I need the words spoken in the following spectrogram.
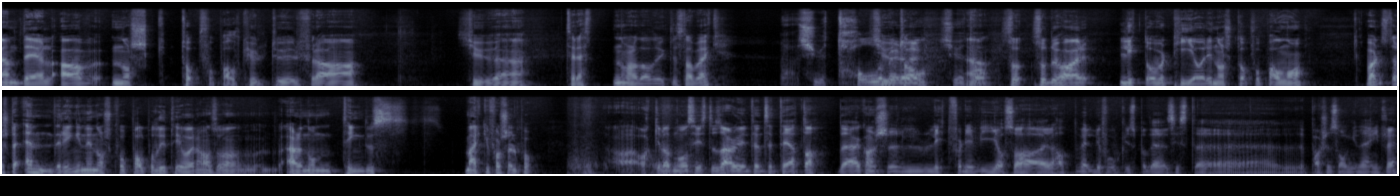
en del av norsk toppfotballkultur fra 2013, var det da du gikk til Stabæk? Ja, 2012, 2012. blir det vel. 2012. Ja. Så, så, du har litt over ti år i norsk toppfotball nå. Hva er den største endringen i norsk fotball på de ti åra? Altså, er det noen ting du merker forskjell på? Akkurat nå siste så er det jo intensitet. da. Det er kanskje litt fordi vi også har hatt veldig fokus på det de siste eh, par sesongene, egentlig.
